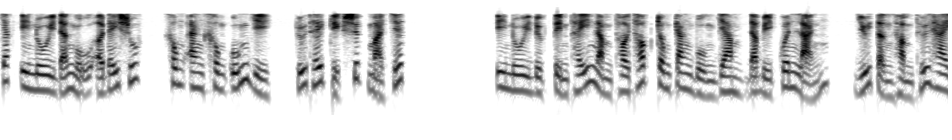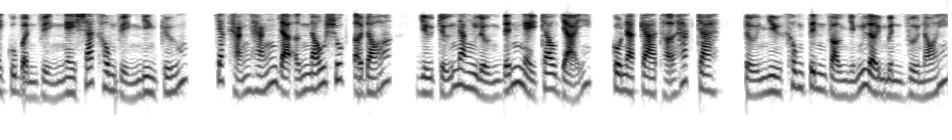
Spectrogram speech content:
Chắc Inui đã ngủ ở đấy suốt, không ăn không uống gì, cứ thế kiệt sức mà chết. Inui được tìm thấy nằm thoi thóp trong căn buồng giam đã bị quên lãng, dưới tầng hầm thứ hai của bệnh viện ngay sát không viện nghiên cứu, chắc hẳn hắn đã ẩn náu suốt ở đó, dự trữ năng lượng đến ngày trao giải, Konaka thở hắt ra, tự như không tin vào những lời mình vừa nói.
